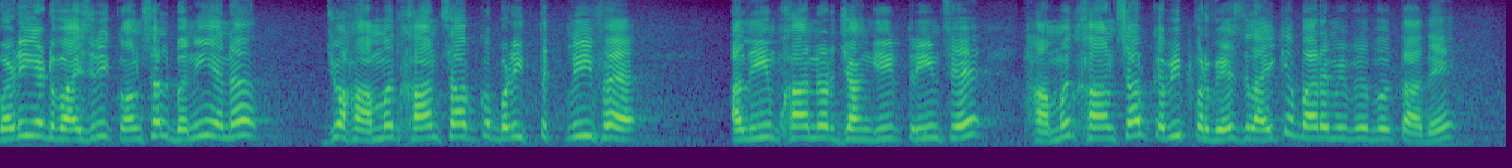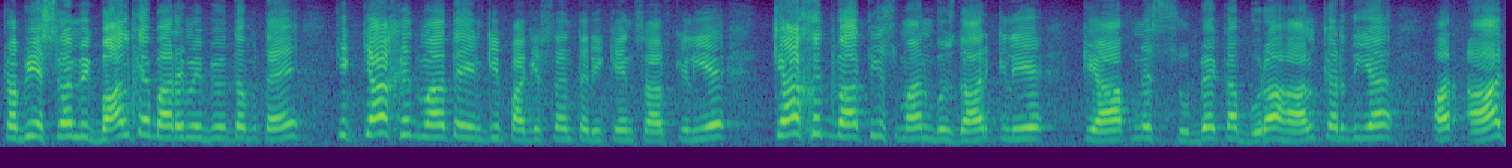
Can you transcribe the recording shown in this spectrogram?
बड़ी एडवाइजरी कौंसल बनी है ना, जो हामिद खान साहब को बड़ी तकलीफ़ है। अलीम खान और जहांगीर तरीन से हामिद खान साहब कभी परवेज़ लाई के बारे में भी बता दें कभी इस्लाम इकबाल के बारे में भी तो बताएँ कि क्या खदमात है इनकी पाकिस्तान तरीके इंसाफ के लिए? क्या खदमात थी उस्मान बुजदार के लिए कि आपने सूबे का बुरा हाल कर दिया? और आज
